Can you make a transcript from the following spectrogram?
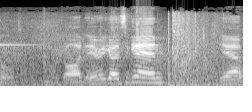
Oh my god. Here he goes again. Yep.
